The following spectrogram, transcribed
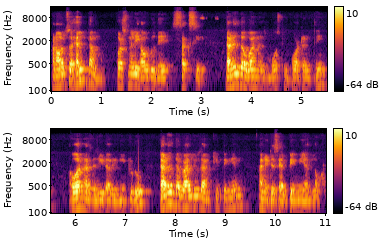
and also help them personally how do they succeed. That is the one is most important thing one as a leader we need to do. That is the values i'm keeping in and it is helping me a lot.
